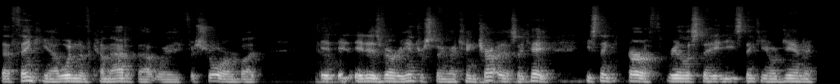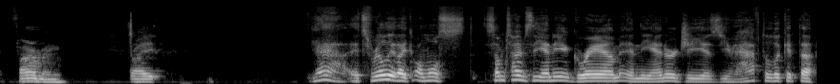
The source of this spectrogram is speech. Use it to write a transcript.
that thinking. I wouldn't have come at it that way for sure, but yeah. it, it, it is very interesting. Like King Charles, it's like, hey, he's thinking earth, real estate. He's thinking organic farming, right? Yeah, it's really like almost sometimes the Enneagram and the energy is you have to look at the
